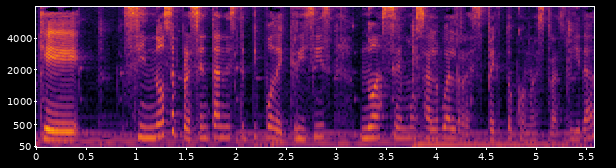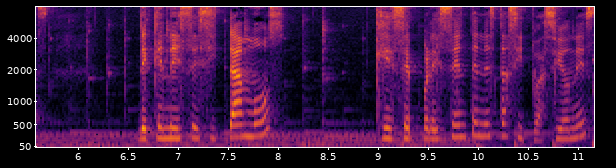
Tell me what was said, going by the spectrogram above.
que si no se presentan este tipo de crisis, no hacemos algo al respecto con nuestras vidas, de que necesitamos que se presenten estas situaciones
